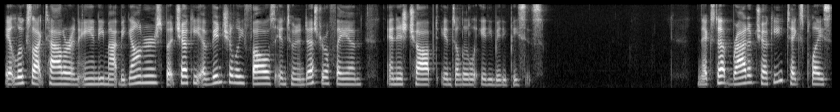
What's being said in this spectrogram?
It looks like Tyler and Andy might be goners, but Chucky eventually falls into an industrial fan and is chopped into little itty bitty pieces. Next up, Bride of Chucky takes place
